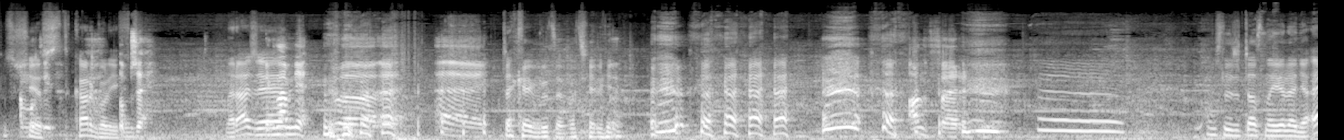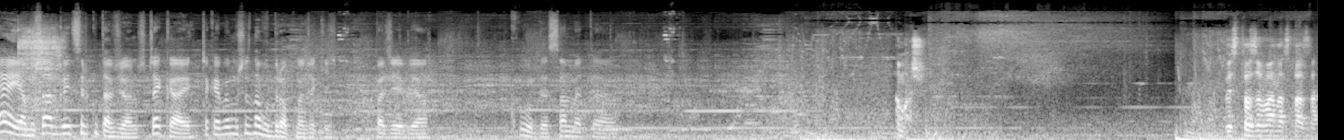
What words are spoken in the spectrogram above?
Tu coś jest. Cargo lift. Dobrze. Na razie. Jak na mnie. Eee, Ej, Czekaj, wrócę po ciebie. unfair. Myślę, że czas na jelenia. Ej, ja muszę upgrade circuita wziąć. Czekaj, czekaj, bo muszę znowu dropnąć jakieś badziewia. kurde, same te... A masz. Wystazowana staza.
